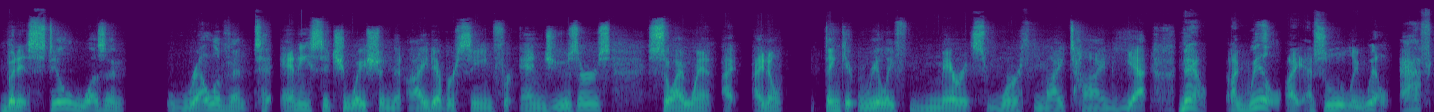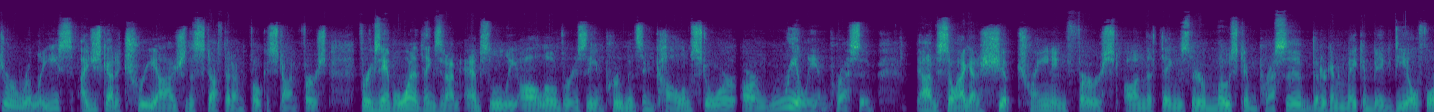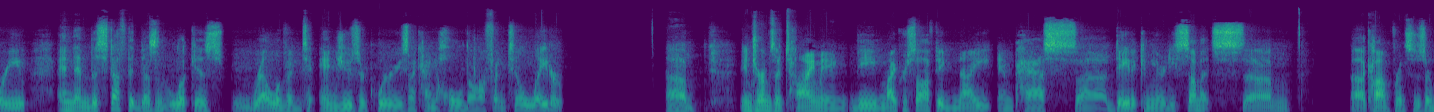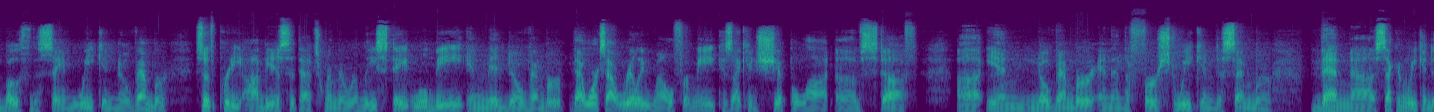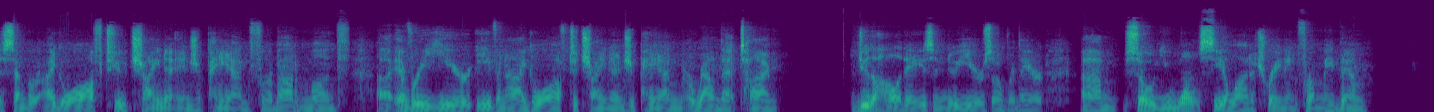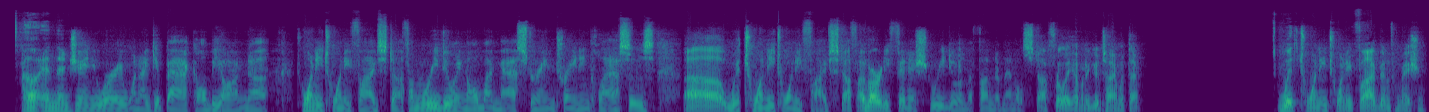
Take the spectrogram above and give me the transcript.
But it still wasn't relevant to any situation that I'd ever seen for end users. So I went, I, I don't think it really merits worth my time yet. Now, I will. I absolutely will. After release, I just got to triage the stuff that I'm focused on first. For example, one of the things that I'm absolutely all over is the improvements in Column Store are really impressive. Um, so I got to ship training first on the things that are most impressive, that are going to make a big deal for you. And then the stuff that doesn't look as relevant to end user queries, I kind of hold off until later. Um, in terms of timing, the Microsoft Ignite and PASS uh, Data Community Summits um, uh, conferences are both the same week in November. So it's pretty obvious that that's when the release date will be in mid November. That works out really well for me because I can ship a lot of stuff uh, in November and then the first week in December. Then, uh, second week in December, I go off to China and Japan for about a month. Uh, every year, Eve and I go off to China and Japan around that time do the holidays and New Year's over there. Um, so you won't see a lot of training from me then. Uh, and then January, when I get back, I'll be on uh, 2025 stuff. I'm redoing all my mastering training classes uh, with 2025 stuff. I've already finished redoing the fundamental stuff. Really having a good time with that. With 2025 information.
